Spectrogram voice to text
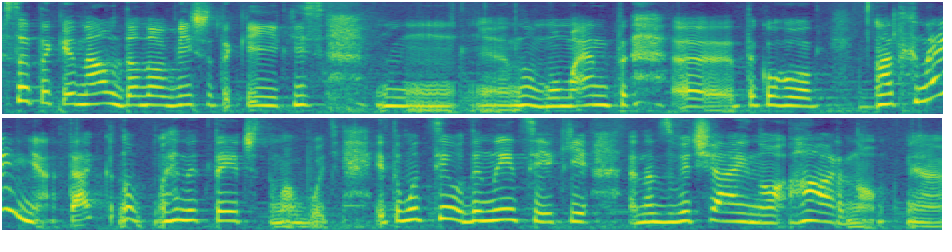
Все-таки нам дано більше такий якийсь е, ну, момент е, такого натхнення, так? ну, генетично, мабуть. І тому ці одиниці, які надзвичайно гарно. е,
